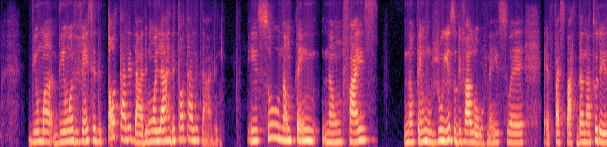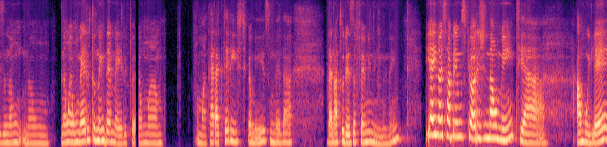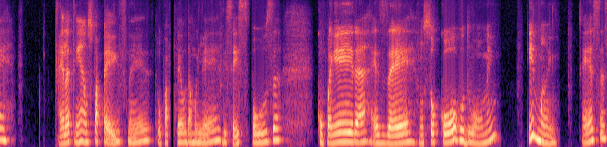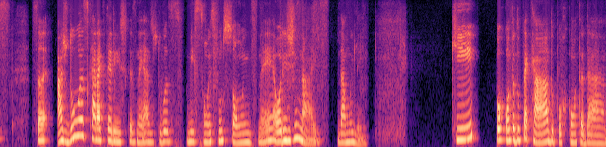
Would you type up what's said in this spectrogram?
de uma, de uma vivência de totalidade, um olhar de totalidade. Isso não tem, não faz, não tem um juízo de valor, né? Isso é, é faz parte da natureza, não, não, não é um mérito nem demérito, é uma, uma característica mesmo, né, da, da natureza feminina, né? E aí nós sabemos que originalmente a, a mulher ela tinha os papéis, né? O papel da mulher de ser esposa, companheira, exé, um socorro do homem e mãe. Essas são as duas características, né? As duas missões, funções, né? Originais da mulher. Que por conta do pecado, por conta da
